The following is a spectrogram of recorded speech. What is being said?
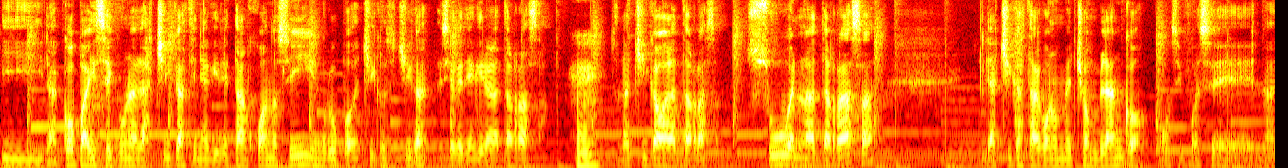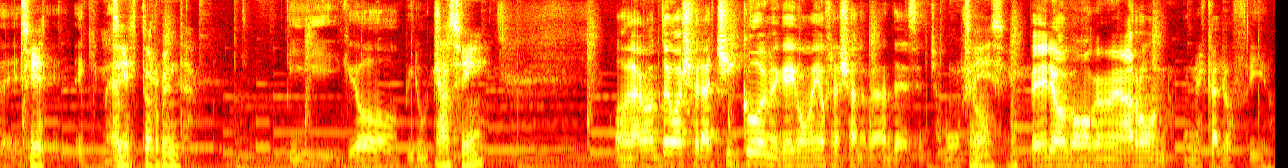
y la copa dice que una de las chicas tenía que ir, estaban jugando así, y un grupo de chicos y chicas decía que tenía que ir a la terraza. mm, Entonces, la chica va a la terraza. Suben a la terraza y la chica estaba con un mechón blanco, como si fuese la de Sí. X-Men. sí, es tormenta. Y quedó pirucho. Ah, sí. Cuando la conté, igual yo era chico y me quedé como medio flasheando, claramente es el chamullo. Sí, sí. Pero como que me agarró un, un escalofrío.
